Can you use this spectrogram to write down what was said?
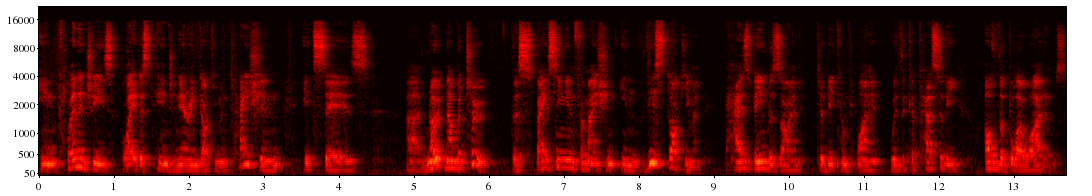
in Clenergy's latest engineering documentation, it says, uh, note number two, the spacing information in this document has been designed to be compliant with the capacity of the below items.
